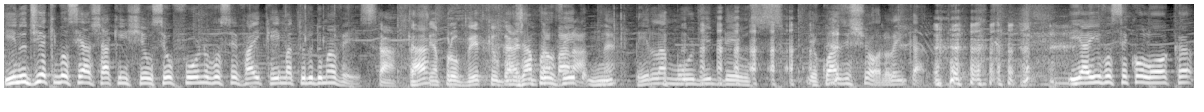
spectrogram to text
E no dia que você achar que encheu o seu forno, você vai e queima tudo de uma vez. Tá, tá? assim aproveita que o gás Já não aproveita, tá barato, né? Hum, pelo amor de Deus. Eu quase choro lá em casa. E aí você coloca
